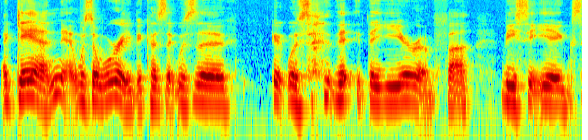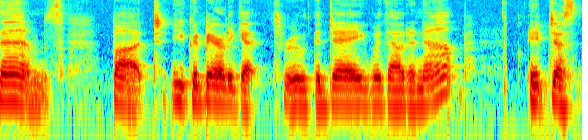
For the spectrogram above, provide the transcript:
again, it was a worry because it was the it was the the year of uh, VCE exams, but you could barely get through the day without a nap. It just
